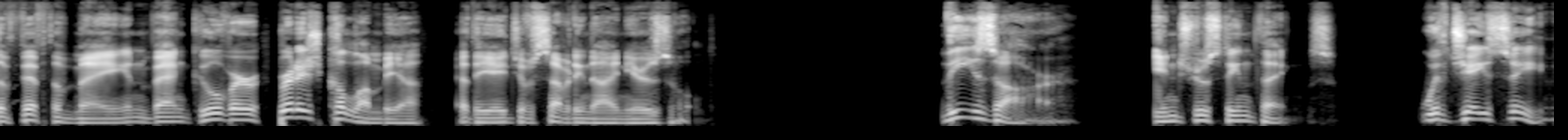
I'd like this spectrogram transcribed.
the 5th of May in Vancouver, British Columbia, at the age of 79 years old. These are interesting things with JC.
